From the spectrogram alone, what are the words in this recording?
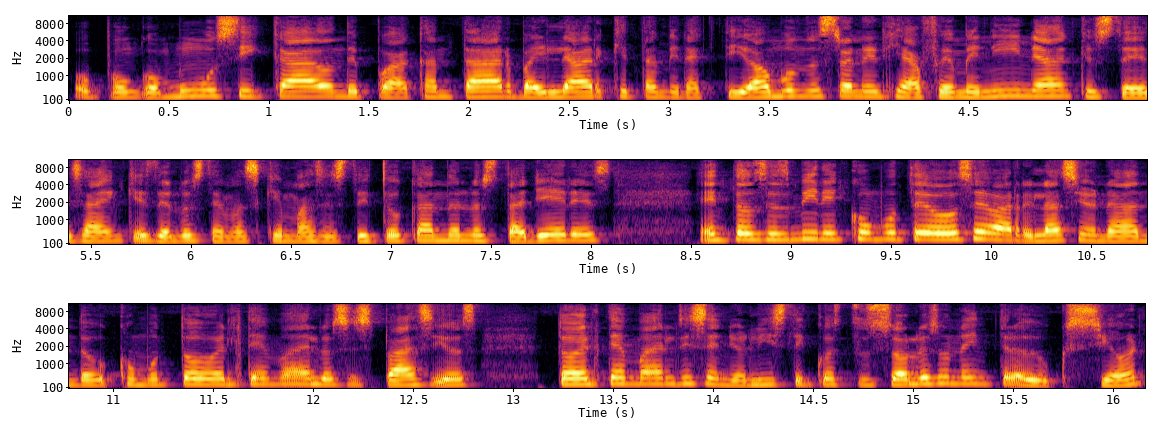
o pongo música donde pueda cantar, bailar, que también activamos nuestra energía femenina, que ustedes saben que es de los temas que más estoy tocando en los talleres. Entonces miren cómo todo se va relacionando, cómo todo el tema de los espacios, todo el tema del diseño holístico, esto solo es una introducción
